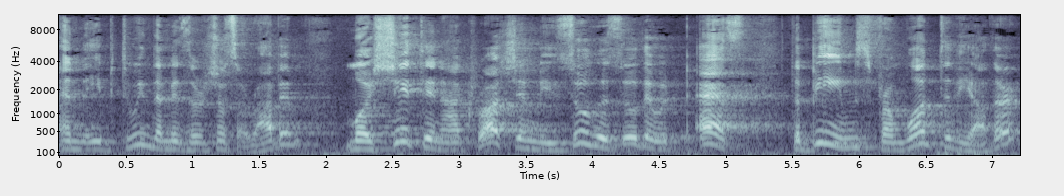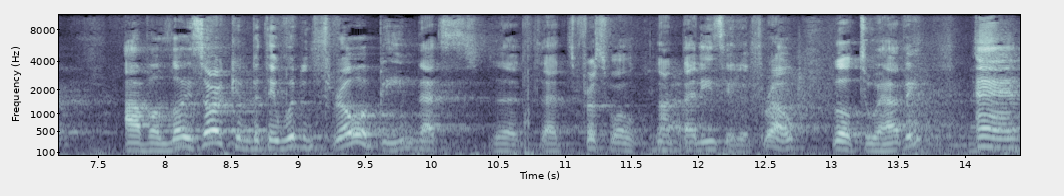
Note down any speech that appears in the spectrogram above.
and between them is Rishus harabim. Moshitin hakroshim mizu lezu. They would pass the beams from one to the other. Avaloi zorkin, but they wouldn't throw a beam. That's uh, that's first of all not that easy to throw, a little too heavy, and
